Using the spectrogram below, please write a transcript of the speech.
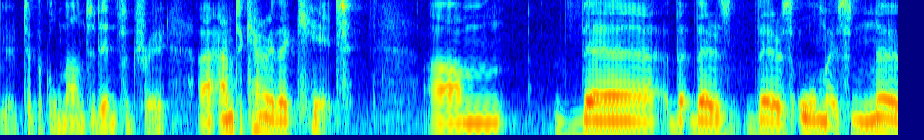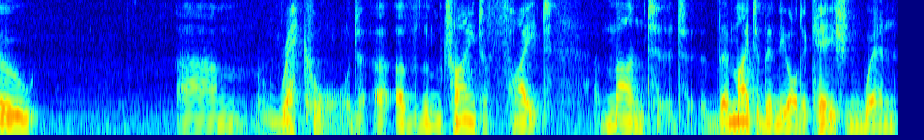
you know, typical mounted infantry, uh, and to carry their kit. Um, there, there's, there's almost no um, uh, of them trying to fight mounted. There might have been the odd occasion when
